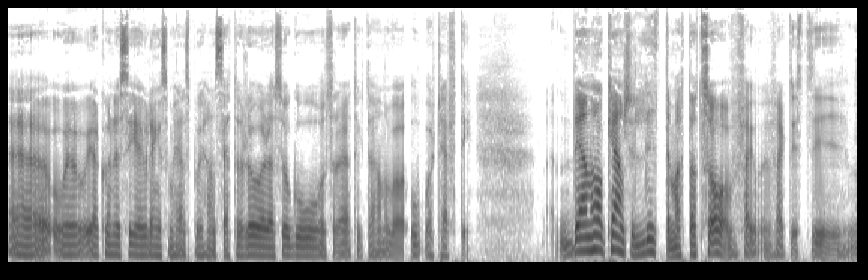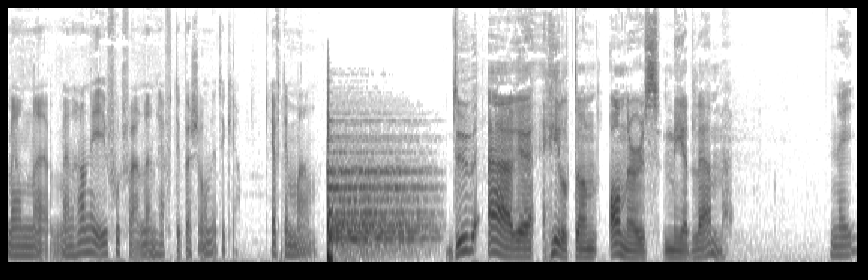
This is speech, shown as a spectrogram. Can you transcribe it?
Uh, och jag, jag kunde se hur länge som helst på hans sätt att röra sig och gå och sådär. Jag tyckte han var oerhört häftig. Den har kanske lite mattats av faktiskt. I, men, eh, men han är ju fortfarande en häftig person, det tycker jag. Häftig man. Du är eh, Hilton Honors medlem. Nej.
